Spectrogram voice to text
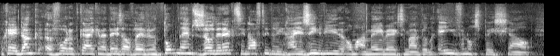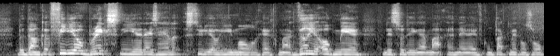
Oké, dank eh, voor het kijken naar deze aflevering van Topnames. Zo direct in de aftiteling ga je zien wie er allemaal aan meewerkt. Maar ik wil even nog speciaal bedanken. Video Bricks, die eh, deze hele studio hier mogelijk heeft gemaakt. Wil je ook meer van dit soort dingen? Maar neem even contact met ons op.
